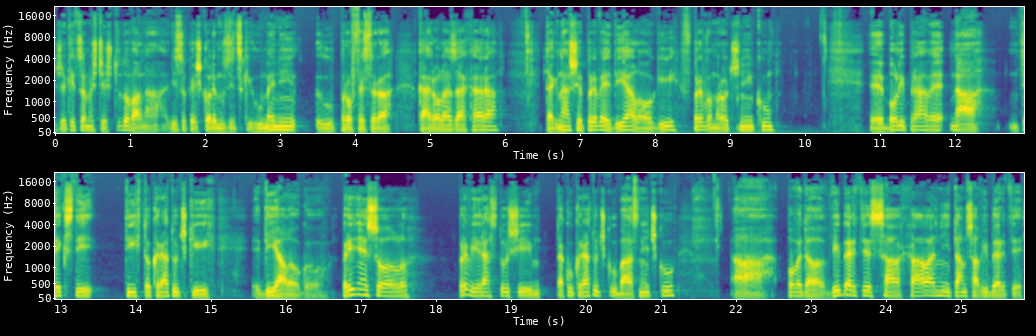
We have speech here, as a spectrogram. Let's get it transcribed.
že keď som ešte študoval na Vysokej škole muzických umení u profesora Karola Zachara, tak naše prvé dialógy v prvom ročníku e, boli práve na texty týchto kratučkých dialógov. Prinesol prvý raz, tuším, takú kratučkú básničku a povedal, vyberte sa chalani, tam sa vyberte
